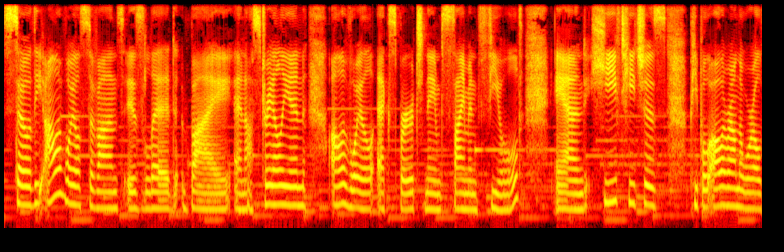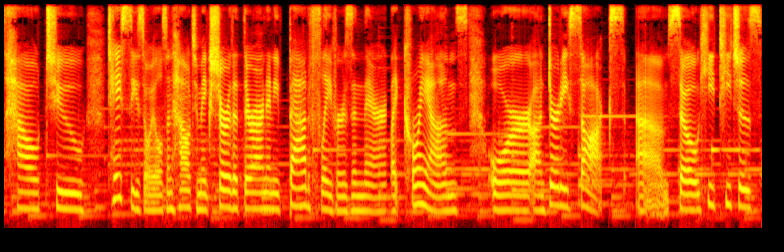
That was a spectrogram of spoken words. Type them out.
So, the Olive Oil Savants is led by an Australian olive oil expert named Simon Field. And he teaches people all around the world how to taste these oils and how to make sure that there aren't any bad flavors in there, like crayons or uh, dirty socks. Um, so, he teaches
